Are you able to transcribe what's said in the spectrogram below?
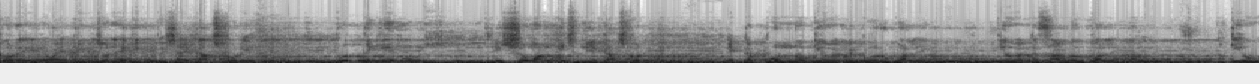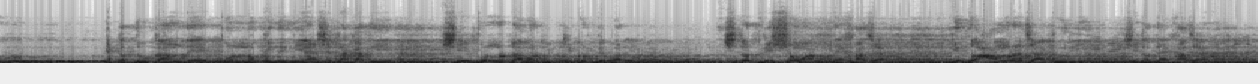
করে, এক একজন এক এক পেশায় কাজ করে প্রত্যেকে দৃশ্যমান কিছু নিয়ে কাজ করে। একটা পণ্য, কেউ একটা গরু পালে, কেউ একটা ছাগল পালে, কেউ একটা দোকান দেয়, পণ্য কিনে নিয়ে আসে টাকা দিয়ে, সেই পণ্যটা আবার বিক্রি করতে পারে। সেটা দৃশ্যমান, দেখা যায়। কিন্তু আমরা যা করি, সেটা দেখা যায় না।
